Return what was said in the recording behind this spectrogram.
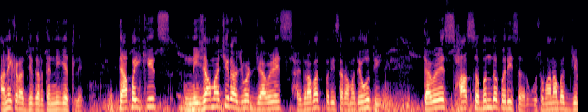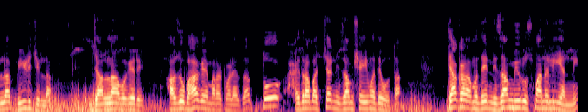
अनेक राज्यकर्त्यांनी घेतले. त्यापैकीच निजामाची राजवट ज्यावेळेस हैदराबाद परिसरामध्ये होती त्यावेळेस हा सबंध परिसर उस्मानाबाद जिल्हा बीड जिल्हा जालना वगैरे हा जो भाग आहे मराठवाड्याचा तो हैदराबादच्या निजामशाहीमध्ये होता. त्या काळामध्ये निजाम मीर उस्मान अली यांनी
